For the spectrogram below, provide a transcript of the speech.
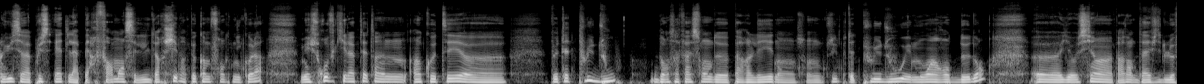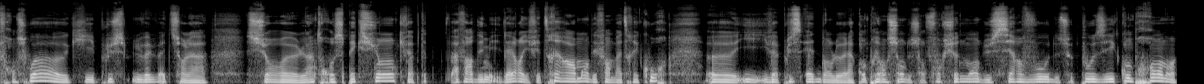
lui, ça va plus être la performance et le leadership, un peu comme Franck Nicolas, mais je trouve qu'il a peut-être un, côté euh, peut-être plus doux dans sa façon de parler, dans son peut-être plus doux et moins rentre dedans. Euh, il y a aussi un, par exemple David Lefrançois euh, qui est plus lui va être sur la sur euh, l'introspection, qui va peut-être avoir des d'ailleurs il fait très rarement des formats très courts. Euh, il, il, va plus être dans le, la compréhension de son fonctionnement du cerveau, de se poser, comprendre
